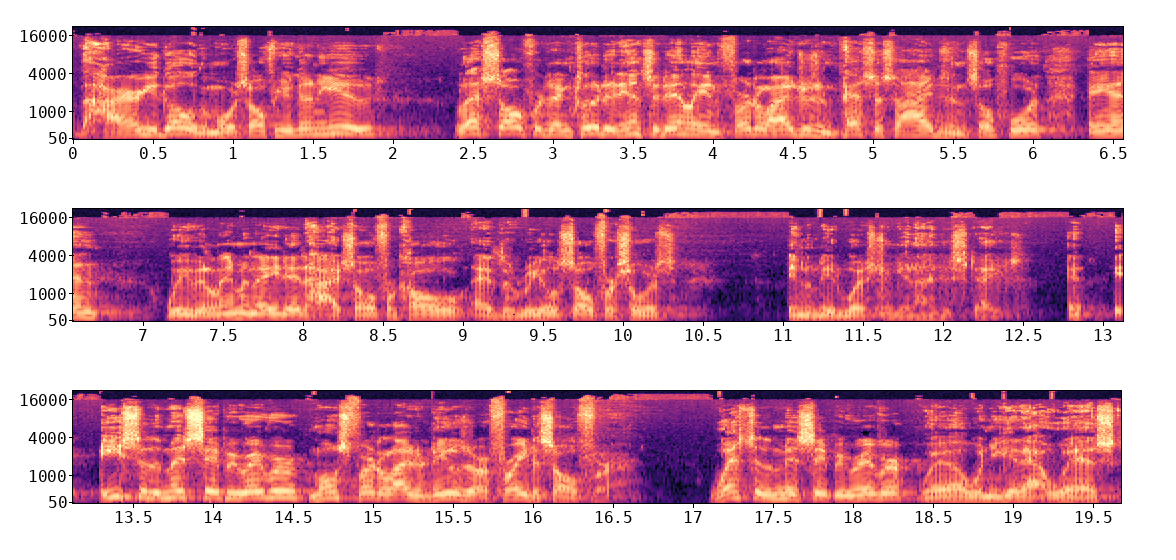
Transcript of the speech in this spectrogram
The higher you go, the more sulfur you're going to use. Less sulfur is included incidentally in fertilizers and pesticides and so forth, and we've eliminated high sulfur coal as the real sulfur source in the Midwestern United States. East of the Mississippi River, most fertilizer dealers are afraid of sulfur. West of the Mississippi River, well, when you get out west,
